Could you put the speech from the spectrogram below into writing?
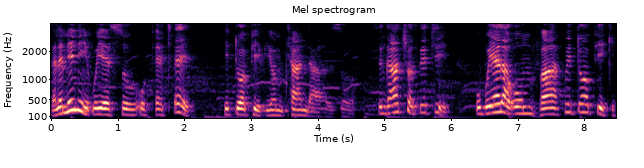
Ngale mini uyesu uphethe itopic yomthandazo. Singatsho sithi ubuyela umva kwitopic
